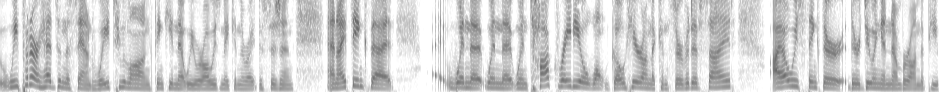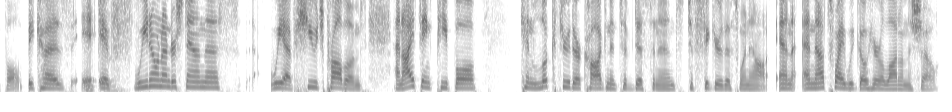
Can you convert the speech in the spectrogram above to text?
We put our heads in the sand way too long thinking that we were always making the right decision. And I think that uh, when the when the when talk radio won't go here on the conservative side, I always think they're they're doing a number on the people because if we don't understand this, we have huge problems. And I think people can look through their cognitive dissonance to figure this one out. And and that's why we go here a lot on the show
